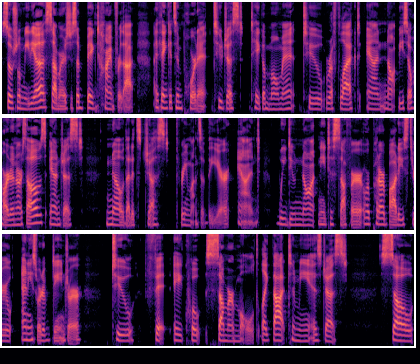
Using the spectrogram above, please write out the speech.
social media, summer is just a big time for that. I think it's important to just take a moment to reflect and not be so hard on ourselves and just know that it's just three months of the year and we do not need to suffer or put our bodies through any sort of danger to fit a quote summer mold. Like that to me is just so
